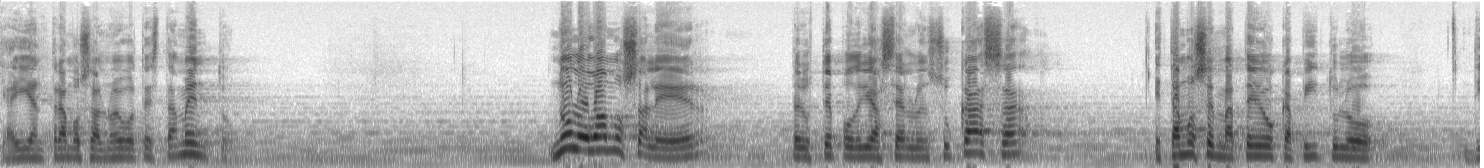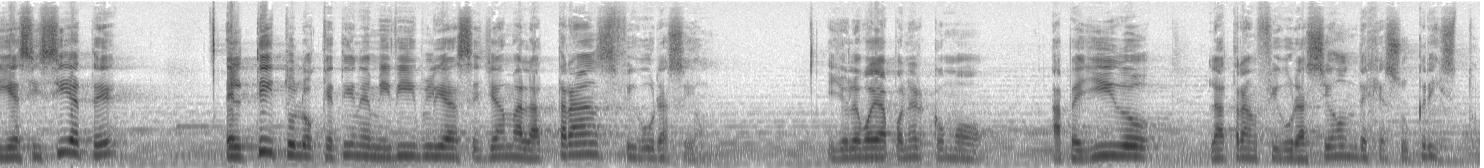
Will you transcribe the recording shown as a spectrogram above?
Y ahí entramos al Nuevo Testamento. No lo vamos a leer, pero usted podría hacerlo en su casa. Estamos en Mateo capítulo 17. El título que tiene mi Biblia se llama La Transfiguración. Y yo le voy a poner como apellido la transfiguración de Jesucristo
